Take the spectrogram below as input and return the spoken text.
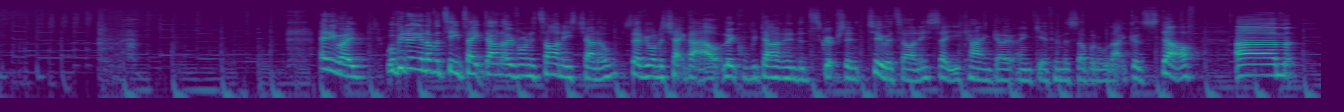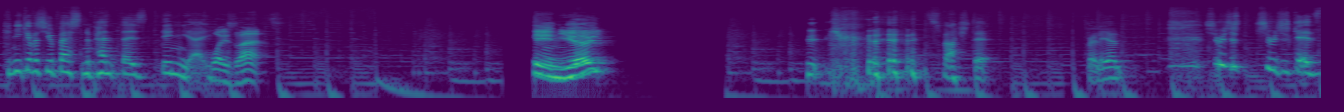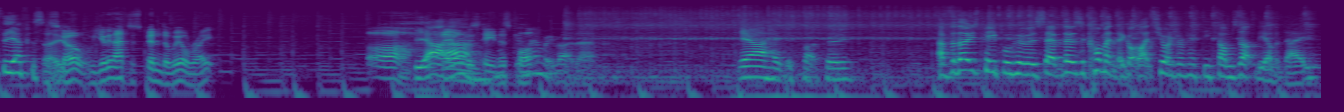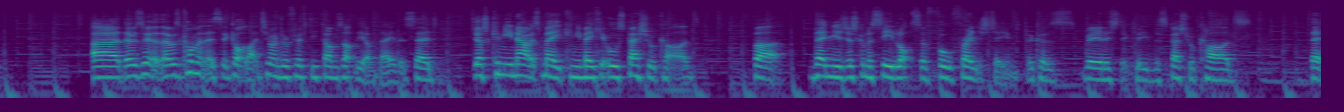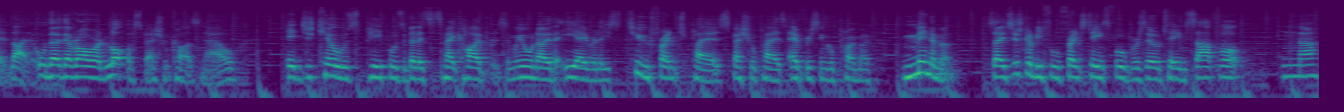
Anyway, we'll be doing another team takedown over on Itani's channel. So if you want to check that out, link will be down in the description to Itani, so you can go and give him a sub and all that good stuff. Um, can you give us your best Nepenthes Digne? What is that? Digne? Smashed it. Brilliant. Should we just should we just get into the episode? Let's go. You're gonna have to spin the wheel, right? Oh, Yeah, I am. always hate this That's part. memory right there. Yeah, I hate this part too. And for those people who have said, there was a comment that got like 250 thumbs up the other day. Uh, there was a there was a comment that said got like 250 thumbs up the other day that said, just can you now it's made, can you make it all special cards? But then you're just going to see lots of full French teams because realistically the special cards, they like although there are a lot of special cards now, it just kills people's ability to make hybrids. And we all know that EA released two French players, special players, every single promo minimum. So it's just going to be full French teams, full Brazil teams. So I thought, nah.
